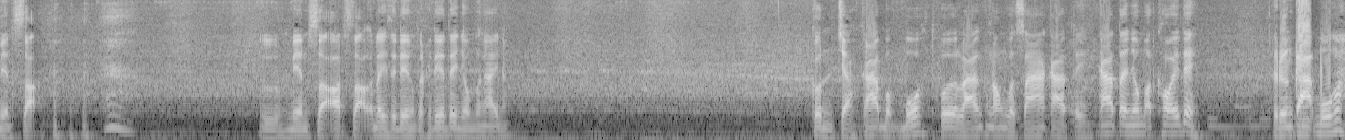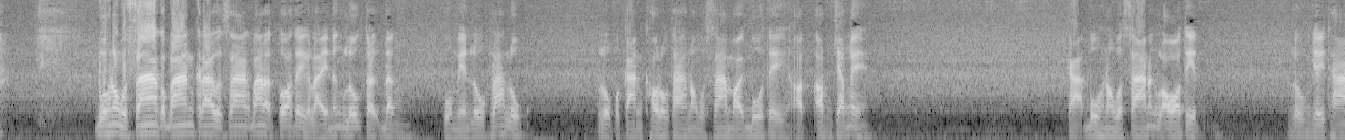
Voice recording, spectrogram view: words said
មានសក់មានសក់អត់សក់ក្តីស្តៀងតែគ្នាទេខ្ញុំថ្ងៃហ្នឹងគុណចាស់ការបំពោះធ្វើឡើងក្នុងភាសាកើតទេកើតតែខ្ញុំអត់ខ້ອຍទេរឿងការបួសបួសក្នុងភាសាក៏បានក្រៅភាសាក៏បានអត់ទាស់ទេកន្លែងហ្នឹងលោកត្រូវដឹងព្រោះមានលោកខ្លះលោកលោកប្រកាន់ខុសលោកថាក្នុងភាសាមកបួសទេអត់អត់អញ្ចឹងទេការបួសក្នុងភាសាហ្នឹងល្អទៀត លោកនិយាយថា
